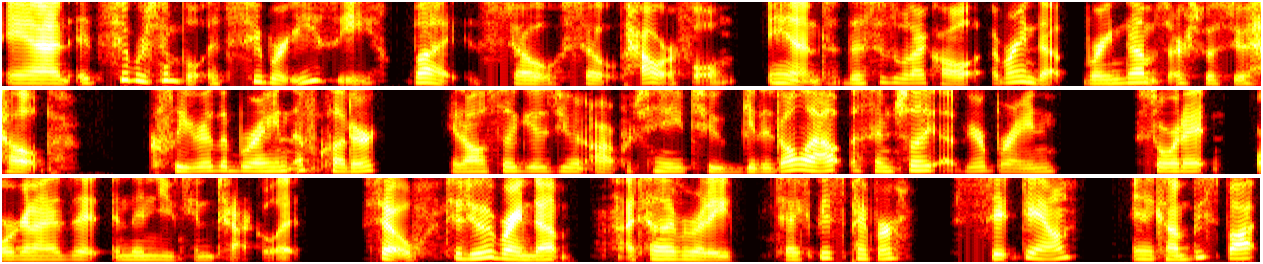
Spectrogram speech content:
And it's super simple, it's super easy, but it's so, so powerful. And this is what I call a brain dump. Brain dumps are supposed to help clear the brain of clutter. It also gives you an opportunity to get it all out, essentially, of your brain sort it, organize it, and then you can tackle it. So, to do a brain dump, I tell everybody take a piece of paper, sit down in a comfy spot,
